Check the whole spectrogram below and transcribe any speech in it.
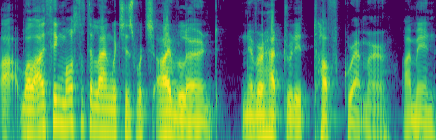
Uh, well, I think most of the languages which I've learned never had really tough grammar. I mean,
